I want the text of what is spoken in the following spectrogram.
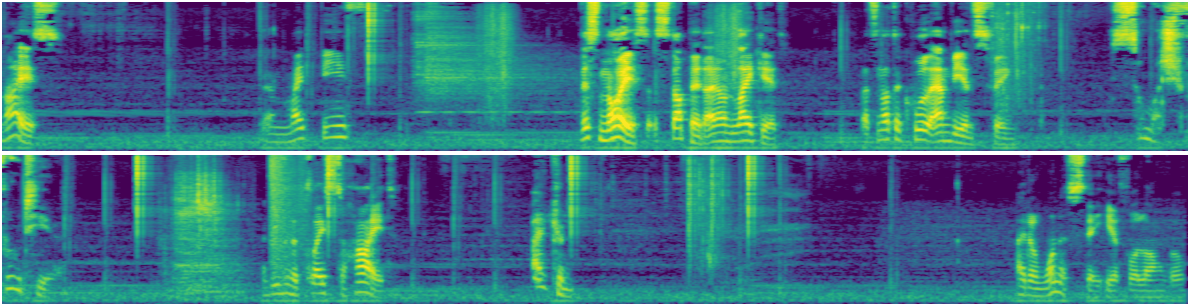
Nice. There might be... This noise! Stop it, I don't like it. That's not a cool ambience thing. So much food here. And even a place to hide. I can... I don't want to stay here for long though.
